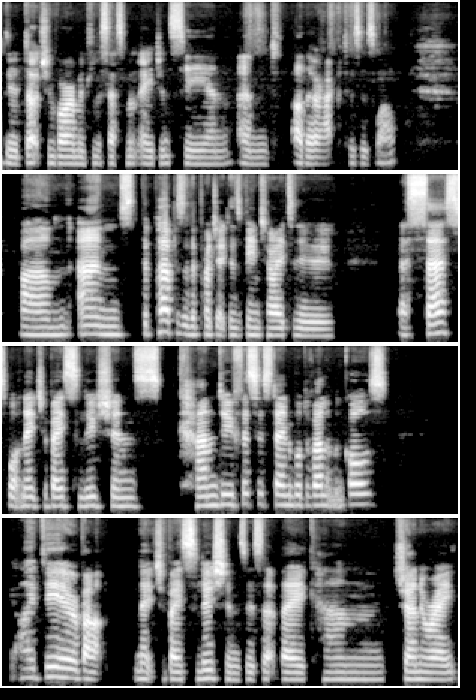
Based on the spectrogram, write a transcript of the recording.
the Dutch Environmental Assessment Agency and and other actors as well. Um, and the purpose of the project has been to try to assess what nature-based solutions can do for sustainable development goals. The idea about nature based solutions is that they can generate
